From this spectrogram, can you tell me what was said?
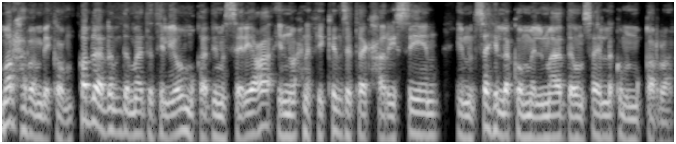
مرحبا بكم. قبل أن نبدأ مادة اليوم مقدمة سريعة إنه إحنا في Kenz Tech حريصين إنه نسهل لكم المادة ونسهل لكم المقرر.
